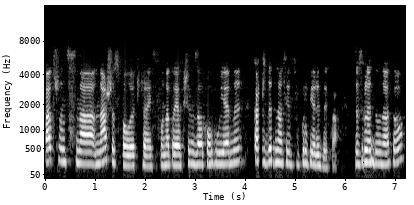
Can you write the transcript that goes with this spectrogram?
patrząc na nasze społeczeństwo, na to jak się zachowujemy, każdy z nas jest w grupie ryzyka ze względu na to,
